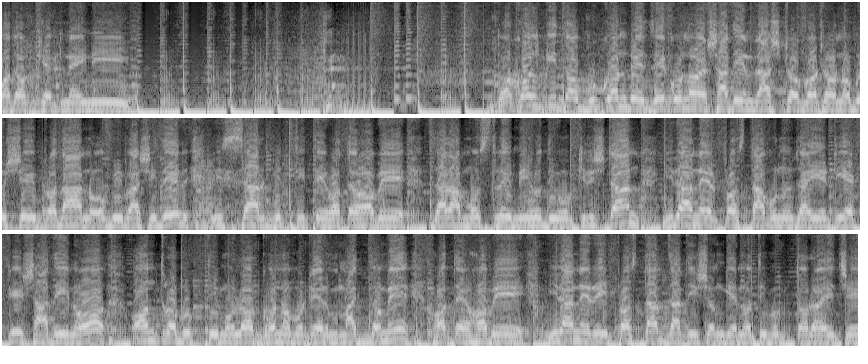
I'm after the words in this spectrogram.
পদক্ষেপ নেয়নি। দখলকৃত ভূখণ্ডে যে কোনো স্বাধীন রাষ্ট্র গঠন অবশ্যই প্রধান অভিবাসীদের ইচ্ছার ভিত্তিতে হতে হবে। যারা মুসলিম, ইহুদি ও খ্রিস্টান, ইরানের প্রস্তাব অনুযায়ী এটি একটি স্বাধীন ও অন্তর্ভুক্তিমূলক গণভোটের মাধ্যমে হতে হবে। ইরানের এই প্রস্তাব জাতিসংঘে নথিভুক্ত রয়েছে।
